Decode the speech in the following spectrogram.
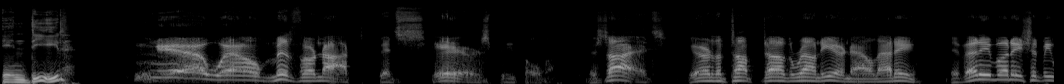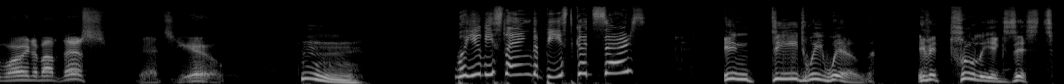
Indeed. Yeah, well, myth or not, it scares people. Besides, you're the top dog around here now, laddie. If anybody should be worried about this, it's you. Hmm. Will you be slaying the beast, good sirs? Indeed, we will. If it truly exists,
